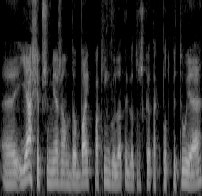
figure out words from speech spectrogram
E, ja się przymierzam do bikepackingu, dlatego troszkę tak podpytuję.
